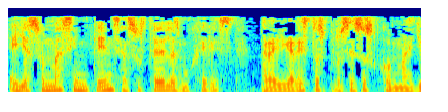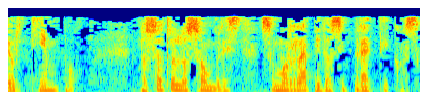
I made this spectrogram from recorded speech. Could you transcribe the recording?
ellas son más intensas, ustedes las mujeres, para llegar a estos procesos con mayor tiempo. Nosotros los hombres somos rápidos y prácticos.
